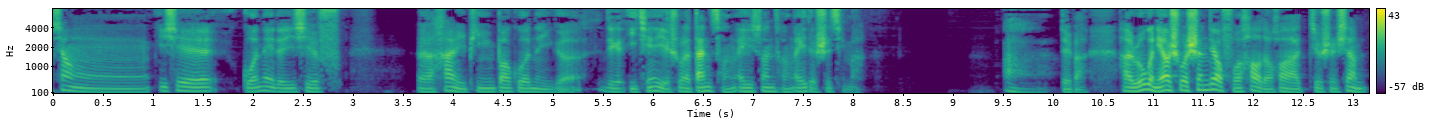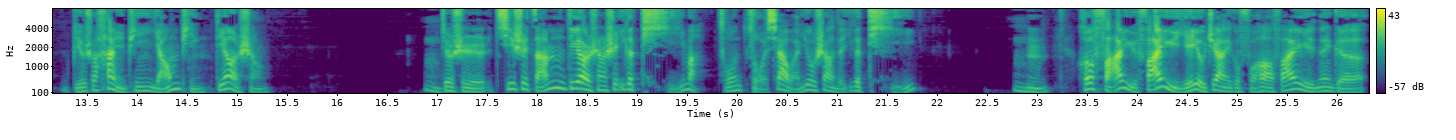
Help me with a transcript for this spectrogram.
像一些国内的一些呃汉语拼音，包括那个那个以前也说了单层 A、双层 A 的事情嘛。啊。对吧？啊，如果你要说声调符号的话，就是像比如说汉语拼音阳平第二声，嗯，就是其实咱们第二声是一个提嘛，从左下往右上的一个提，嗯，和法语法语也有这样一个符号，法语那个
